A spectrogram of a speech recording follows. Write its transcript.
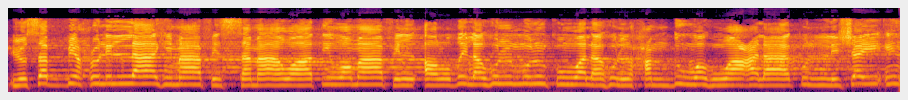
يسبح لله ما في السماوات وما في الأرض له الملك وله الحمد وهو على كل شيء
